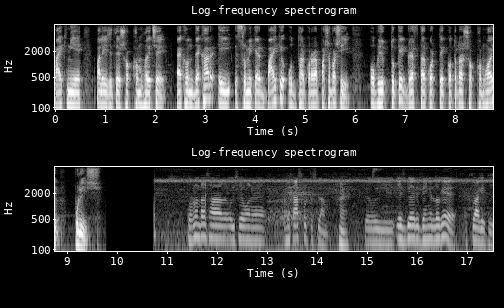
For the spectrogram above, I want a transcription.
বাইক নিয়ে পালিয়ে যেতে সক্ষম হয়েছে। এখন দেখার এই শ্রমিকের বাইকে উদ্ধার করার পাশাপাশি অভিযুক্তকে গ্রেফতার করতে কতটা সক্ষম হয় পুলিশ? ঘটনাটা স্যার ওইসে মানে আমি কাজ করতেছিলাম। হ্যাঁ। তো ওই এসবিআই ব্যাংকের লগে একটু আগে কি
